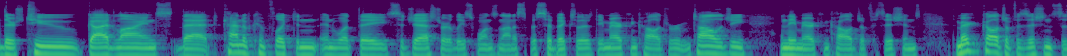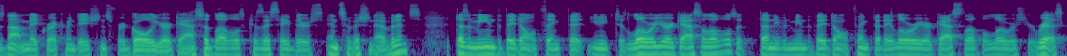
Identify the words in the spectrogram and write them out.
there's two guidelines that kind of conflict in, in what they suggest, or at least one's not as specific. So there's the American College of Rheumatology and the American College of Physicians. The American College of Physicians does not make recommendations for goal uric acid levels because they say there's insufficient evidence. Doesn't mean that they don't think that you need to lower uric acid levels. It doesn't even mean that they don't think that a lower uric acid level lowers your risk.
